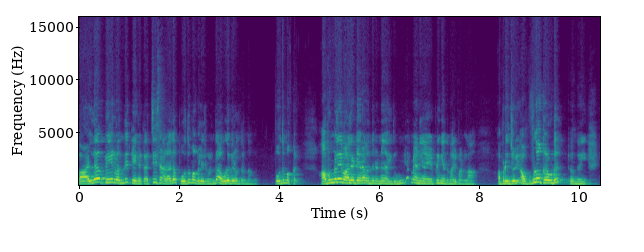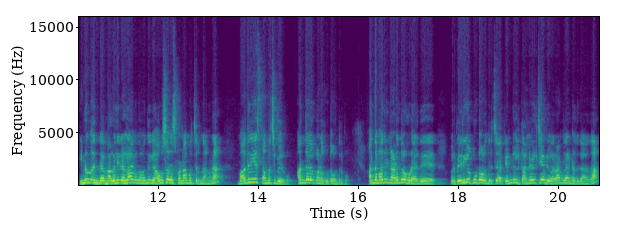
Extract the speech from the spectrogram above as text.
பல பேர் வந்து எங்கள் கட்சி சாராத பொதுமகளிர்கள் வந்து அவ்வளோ பேர் வந்திருந்தாங்க. பொதுமக்கள். அவங்களே வாலண்டியராக வந்து நின்று இது உண்மையான எப்படிங்க இந்த மாதிரி பண்ணலாம்? அப்படின்னு சொல்லி அவ்வளோ க்ரௌடு இவங்க இன்னும் இந்த மகளிரெல்லாம் இவங்க வந்து ஹவுஸ் அரெஸ்ட் பண்ணாமல் வச்சுருந்தாங்கன்னா மதுரையே ஸ்தம்பிச்சு போயிருக்கும். அந்த அளவுக்கான கூட்டம் வந்திருக்கும். அந்த மாதிரி நடந்துடக்கூடாது. ஒரு பெரிய கூட்டம் வந்துருச்சு. பெண்கள் தன்னெழுச்சி அப்படி வராங்களான்றதுக்காக தான்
